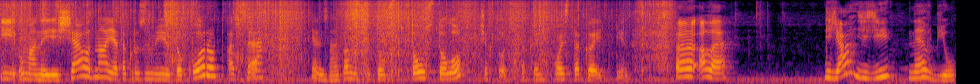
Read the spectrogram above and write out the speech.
І у мене є ще одна, я так розумію, то короб, а це, я не знаю, певно, що то товстолоб, чи хто це такий? Ось такий він. Е, але я її не вб'ю.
